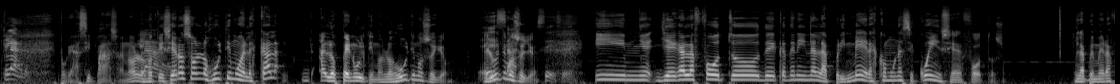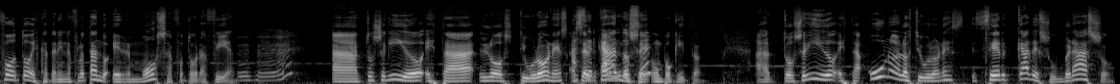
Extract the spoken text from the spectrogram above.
Claro. Porque así pasa, ¿no? Los Claro. noticieros son los últimos de la escala, los penúltimos, los últimos soy yo. El último soy yo. Sí, sí. Y mm, llega la foto de Catarina, la primera, es como una secuencia de fotos. La primera foto es Catarina flotando, hermosa fotografía. Acto seguido está los tiburones acercándose, Acercándose. un poquito. Acto seguido está uno de los tiburones cerca de su brazo.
